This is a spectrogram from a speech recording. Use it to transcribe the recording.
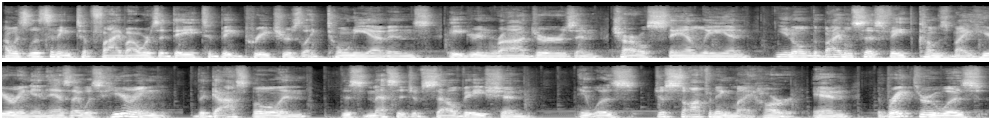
I was listening to five hours a day to big preachers like Tony Evans, Adrian Rogers, and Charles Stanley. And you know, the Bible says faith comes by hearing. And as I was hearing the gospel and this message of salvation, it was just softening my heart. And the breakthrough was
